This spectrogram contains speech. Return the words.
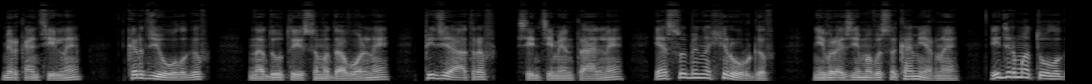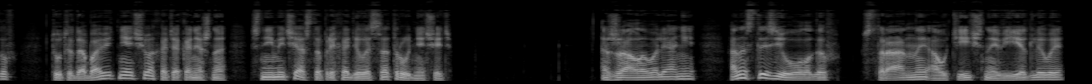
меркантильные, кардиологов, надутые самодовольные, педиатров, сентиментальные и особенно хирургов, невыразимо высокомерные, и дерматологов, Тут и добавить нечего, хотя, конечно, с ними часто приходилось сотрудничать. Жаловали они анестезиологов, странные, аутичные, въедливые,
